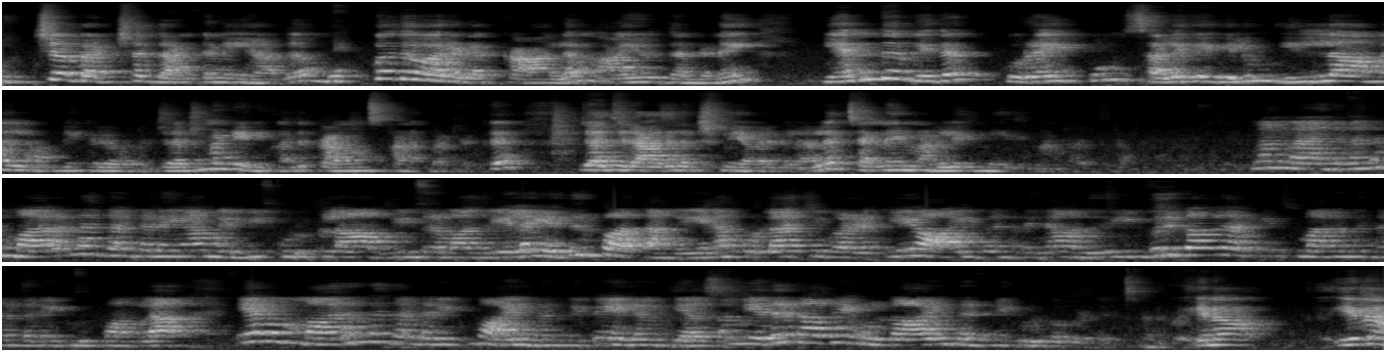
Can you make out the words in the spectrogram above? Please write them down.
உச்சபட்ச தண்டனையாக முப்பது வருட காலம் ஆயுள் தண்டனை எந்த வித குறைப்பும் சலுகைகளும் இல்லாமல் அப்படிங்கிற ஒரு ஜட்மெண்ட் இன்னைக்கு வந்து ப்ரனவுன்ஸ் பண்ணப்பட்டிருக்கு. ஜட்ஜ் ராஜலட்சுமி அவர்களால சென்னை மகளிர் நீதிமன்றம். மேம் அது வந்து மரண தண்டனையா மேபி கொடுக்கலாம் அப்படின்ற மாதிரி எல்லாம் எதிர்பார்த்தாங்க. ஏன்னா பொள்ளாச்சி வழக்குலயும் ஆயுள் தண்டனை தான் வந்தது. இவருக்காவது அட்லீஸ்ட் மரண தண்டனை கொடுப்பாங்களா? ஏன் மரண தண்டனைக்கும் ஆயுள் தண்டனைக்கும் என்ன வித்தியாசம்? எதற்காக இவங்களுக்கு ஆயுள் தண்டனை கொடுக்கப்பட்டது? ஏன்னா ஏன்னா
